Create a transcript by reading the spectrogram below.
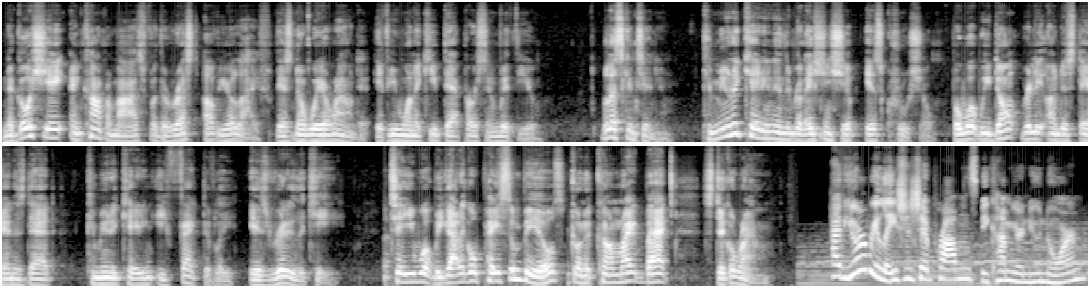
negotiate and compromise for the rest of your life. There's no way around it if you want to keep that person with you. But let's continue. Communicating in the relationship is crucial. But what we don't really understand is that communicating effectively is really the key. I tell you what, we got to go pay some bills. Going to come right back. Stick around. Have your relationship problems become your new norm?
